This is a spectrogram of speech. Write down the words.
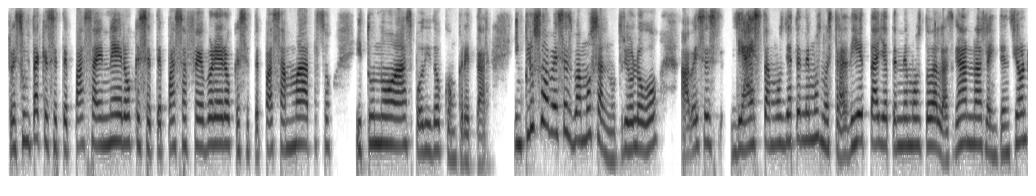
Resulta que se te pasa enero, que se te pasa febrero, que se te pasa marzo y tú no has podido concretar. Incluso a veces vamos al nutriólogo, a veces ya estamos, ya tenemos nuestra dieta, ya tenemos todas las ganas, la intención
